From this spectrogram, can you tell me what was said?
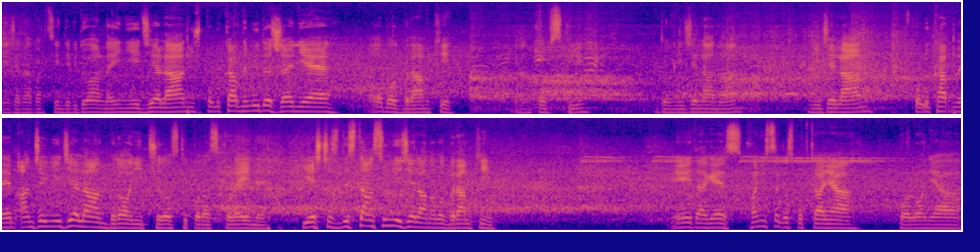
Niedziela w akcji indywidualnej. Niedzielan już w polu karnym uderzenie obok bramki. Jankowski do Niedzielana. Niedzielan w polu karnym. Andrzej Niedzielan broni Przyrowski po raz kolejny. Jeszcze z dystansu Niedzielan obok bramki. I tak jest. Koniec tego spotkania. Polonia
